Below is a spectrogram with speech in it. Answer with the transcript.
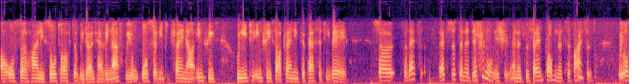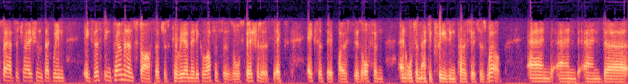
are also highly sought after. We don't have enough. We also need to train our increase. We need to increase our training capacity there. So, so that's that's just an additional issue, and it's the same problem that suffices. We also have situations that when existing permanent staff, such as career medical officers or specialists, ex- exit their posts, there's often an automatic freezing process as well, and and and uh,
